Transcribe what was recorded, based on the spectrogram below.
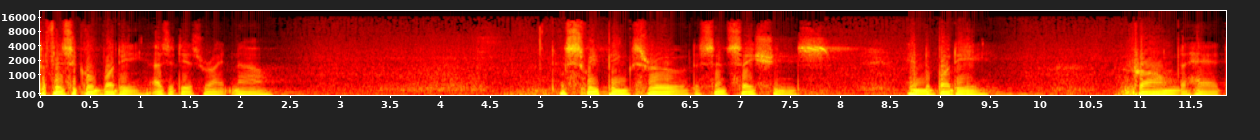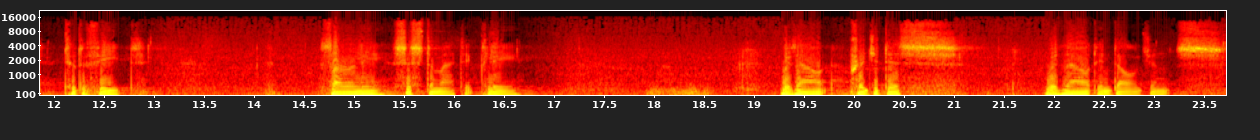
the physical body as it is right now. Just sweeping through the sensations in the body from the head to the feet, thoroughly, systematically, without prejudice, without indulgence,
